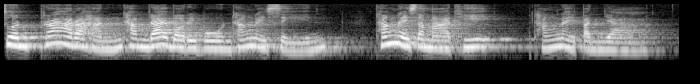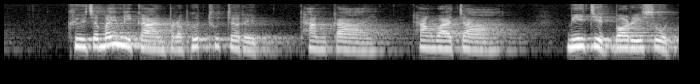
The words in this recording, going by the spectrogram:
ส่วนพระอรหันต์ทำได้บริบูรณ์ทั้งในศีล ทั้งในสมาธิ ทั้งในปัญญา คือจะไม่มีการประพฤติทุจริต ทางกาย ทางวาจา มีจิตบริสุทธิ์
